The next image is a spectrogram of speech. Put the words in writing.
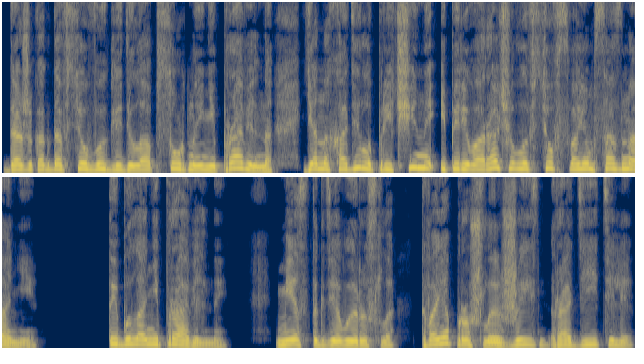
Даже когда все выглядело абсурдно и неправильно, я находила причины и переворачивала все в своем сознании. Ты была неправильной. Место, где выросла, твоя прошлая жизнь, родители.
